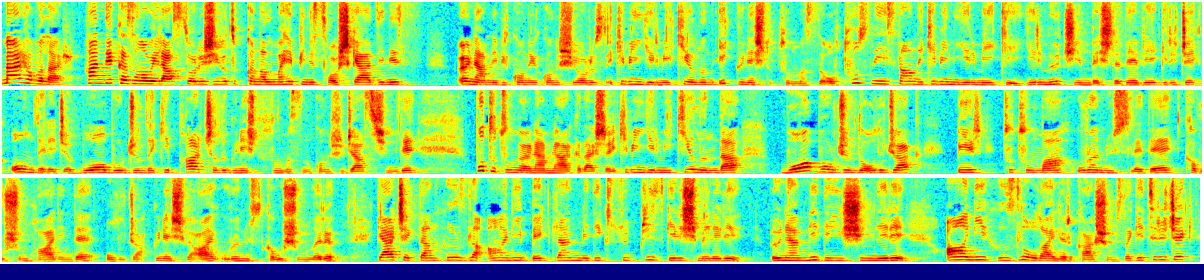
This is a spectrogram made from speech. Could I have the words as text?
Merhabalar. Hande Kazanovel Astroloji YouTube kanalıma hepiniz hoş geldiniz. Önemli bir konuyu konuşuyoruz. 2022 yılının ilk güneş tutulması 30 Nisan 2022 23.25'te devreye girecek 10 derece boğa burcundaki parçalı güneş tutulmasını konuşacağız şimdi. Bu tutulma önemli arkadaşlar. 2022 yılında boğa burcunda olacak bir tutulma Uranüs'le de kavuşum halinde olacak. Güneş ve Ay Uranüs kavuşumları gerçekten hızlı, ani, beklenmedik sürpriz gelişmeleri, önemli değişimleri, ani, hızlı olayları karşımıza getirecek.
